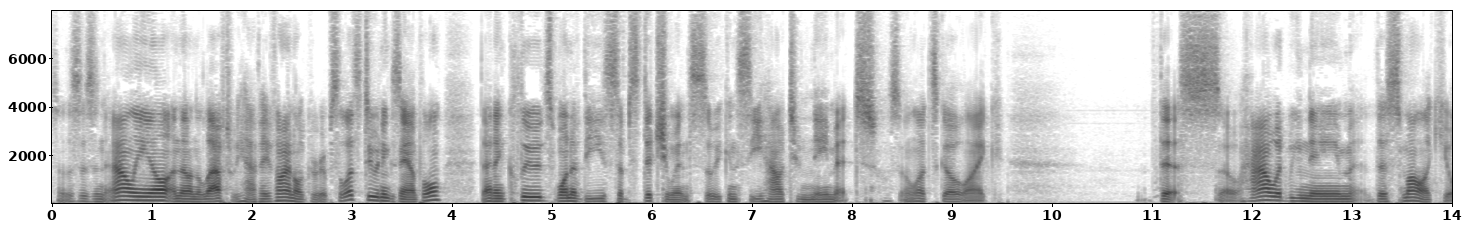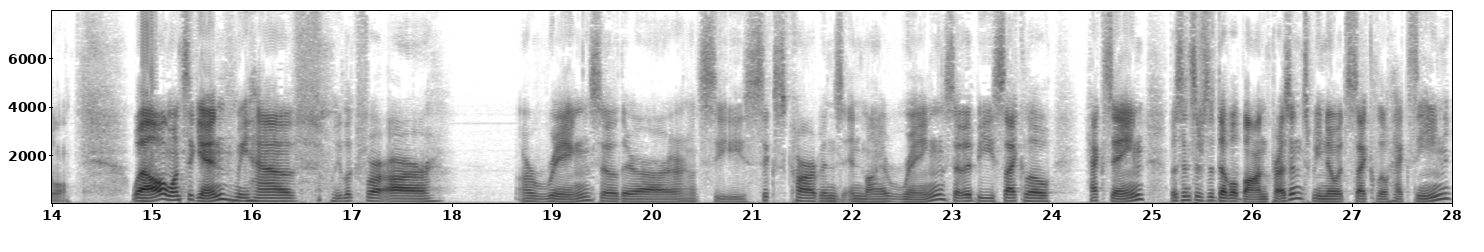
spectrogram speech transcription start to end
So this is an allyl, and then on the left we have a vinyl group. So let's do an example that includes one of these substituents so we can see how to name it. So let's go like this. So how would we name this molecule? Well, once again, we have, we look for our our ring. So there are, let's see, six carbons in my ring. So it would be cyclo hexane, but since there's a double bond present, we know it's cyclohexene.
